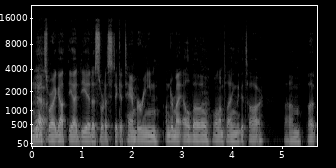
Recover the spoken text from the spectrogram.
And that's where I got the idea to sort of stick a tambourine under my elbow while I'm playing the guitar. Um, but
